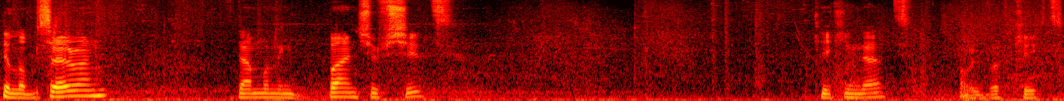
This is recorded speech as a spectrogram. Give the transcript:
Kill Observer. Summoning bunch of shit. Kicking that. Oh, we both kicked.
